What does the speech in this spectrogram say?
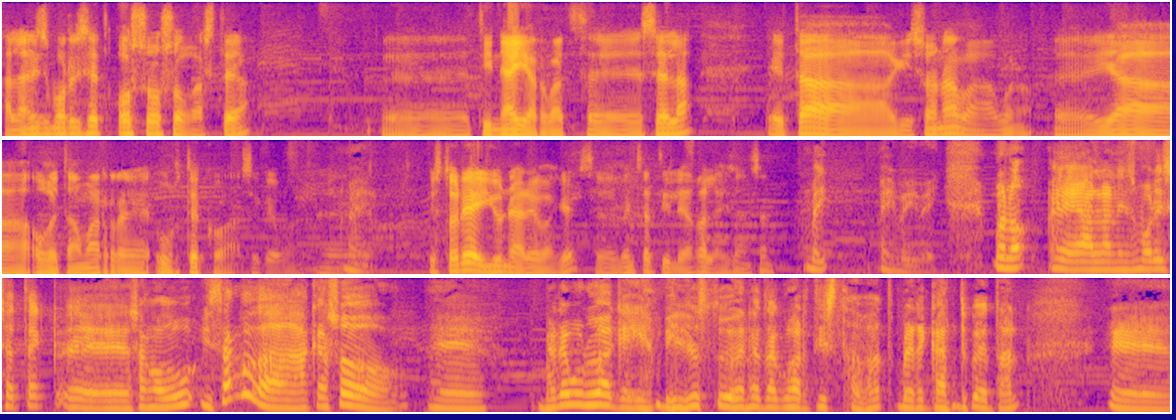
Alanis Morissette oso oso gaztea, eh, tinaiar bat zela, eta gizona, ba, bueno, ia hogeta eh, urtekoa, así que, bueno, Bai. eh, historia iluna ere bai, ez? Eh, Bentsat ilegala izan zen. Bai, bai, bai, bai. Bueno, eh, Alanis Morissetek eh, esango du, izango da, akaso, eh, bere buruak egin biluztu denetako artista bat, bere kantuetan, eh,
